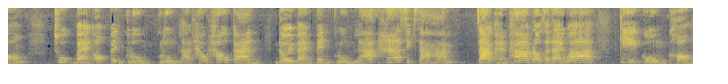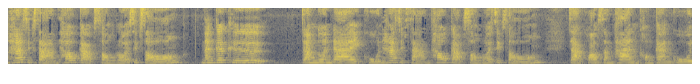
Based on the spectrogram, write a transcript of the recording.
212 ถูกแบ่งออกเป็นกลุ่มกลุ่มละเท่าๆกัน โดยแบ่งเป็นกลุ่มละ 53 จากแผนภาพเราจะได้ว่า กี่กลุ่มของ 53 เท่ากับ 212 นั่นก็คือ จำนวนใดคูณ 53 เท่ากับ 212 จากความสัมพันธ์ของการคูณ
